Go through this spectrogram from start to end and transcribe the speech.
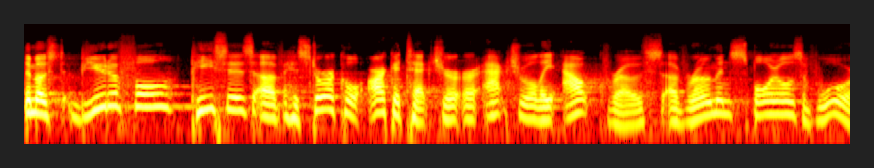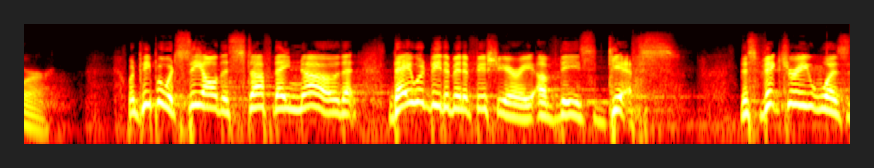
the most beautiful pieces of historical architecture are actually outgrowths of Roman spoils of war. When people would see all this stuff, they know that they would be the beneficiary of these gifts. This victory was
